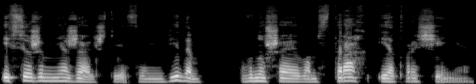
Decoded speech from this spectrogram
И все же мне жаль, что я своим видом внушаю вам страх и отвращение.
